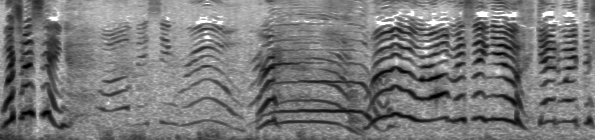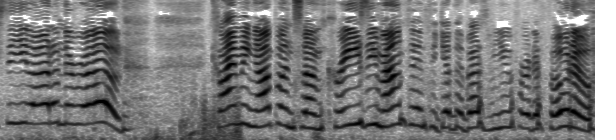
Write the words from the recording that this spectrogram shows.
what's missing? We're all missing Rue. We're, woo, we're all missing you. Can't wait to see you out on the road. Climbing up on some crazy mountain to get the best view for the photo.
